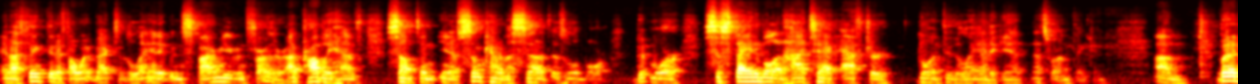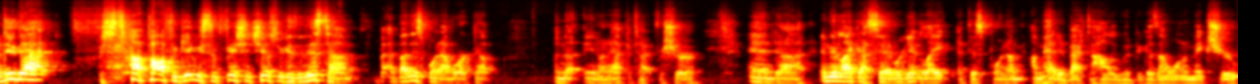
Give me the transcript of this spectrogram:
and I think that if I went back to the land, it would inspire me even further. I'd probably have something, you know, some kind of a setup that's a little more, bit more sustainable and high tech after going through the land again. That's what I'm thinking. Um, but I do that, stop off and get me some fish and chips because at this time, by this point, I've worked up, an, you know, an appetite for sure. And uh, and then, like I said, we're getting late at this point. I'm I'm headed back to Hollywood because I want to make sure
